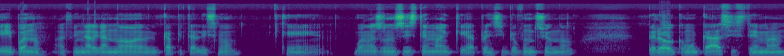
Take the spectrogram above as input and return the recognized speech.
Y bueno, al final ganó el capitalismo, que bueno, es un sistema que al principio funcionó, pero como cada sistema,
